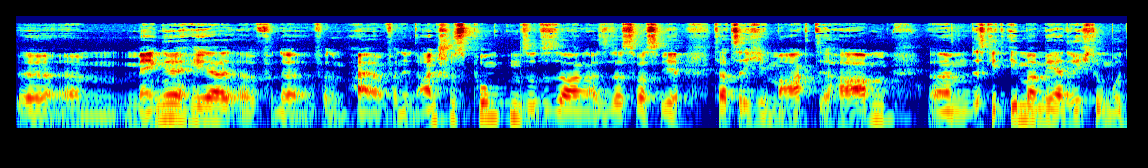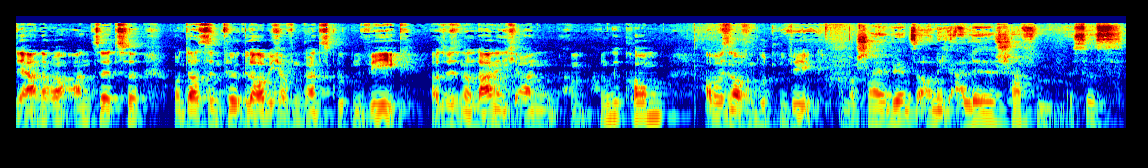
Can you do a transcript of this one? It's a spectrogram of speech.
äh, ähm, Menge her, äh, von, der, von, dem, äh, von, den Anschlusspunkten sozusagen, also das, was wir tatsächlich im Markt haben. Ähm, das geht immer mehr in Richtung modernerer Ansätze und da sind wir, glaube ich, auf einem ganz guten Weg. Also wir sind noch lange nicht an, angekommen, aber wir sind auf einem guten Weg. Und wahrscheinlich werden es auch nicht alle schaffen. Ist das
